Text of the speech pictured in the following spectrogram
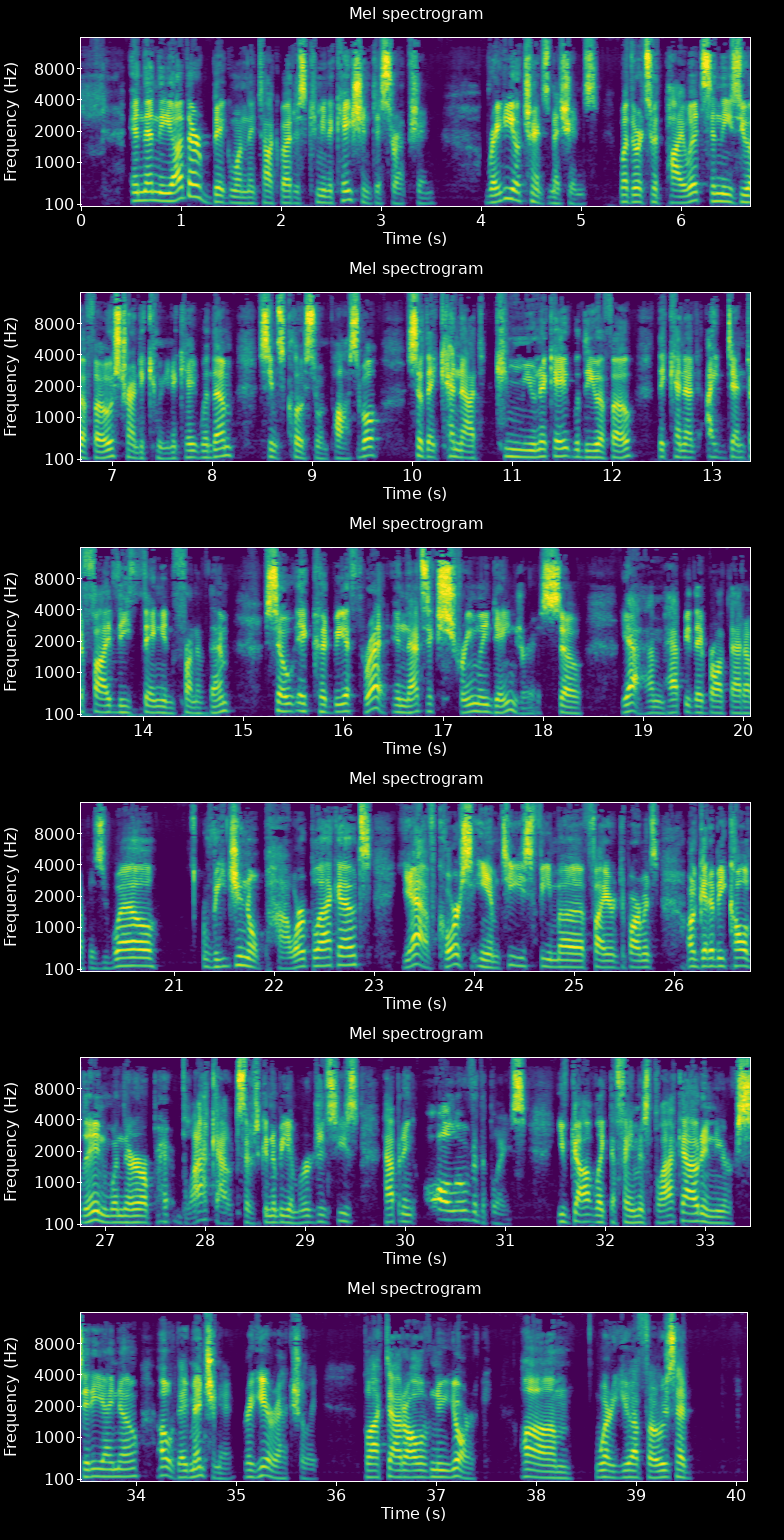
And then the other big one they talk about is communication disruption radio transmissions, whether it's with pilots in these UFOs trying to communicate with them, seems close to impossible. So they cannot communicate with the UFO. They cannot identify the thing in front of them. So it could be a threat, and that's extremely dangerous. So, yeah, I'm happy they brought that up as well regional power blackouts, yeah, of course, EMTs, FEMA fire departments are going to be called in when there are blackouts. There's going to be emergencies happening all over the place. You've got like the famous blackout in New York City, I know. Oh, they mention it right here, actually. Blacked out all of New York, um, where UFOs had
